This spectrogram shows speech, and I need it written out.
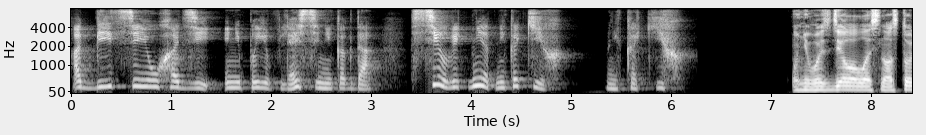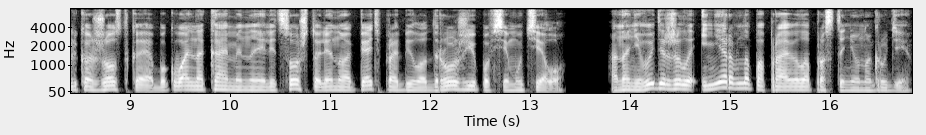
обидься и уходи, и не появляйся никогда. Сил ведь нет никаких, никаких. У него сделалось настолько жесткое, буквально каменное лицо, что Лену опять пробило дрожью по всему телу. Она не выдержала и нервно поправила простыню на груди.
